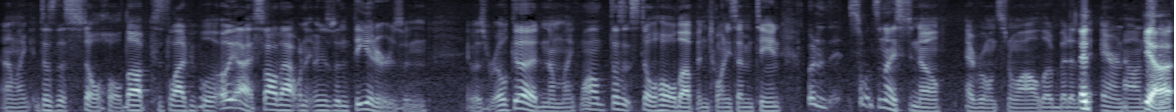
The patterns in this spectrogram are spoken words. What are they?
and I'm like, does this still hold up? Because a lot of people, oh yeah, I saw that when it was in theaters and it was real good, and I'm like, well, does it still hold up in 2017? But it, so it's nice to know every once in a while a little bit of the It- Aaron Hans. Yeah,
